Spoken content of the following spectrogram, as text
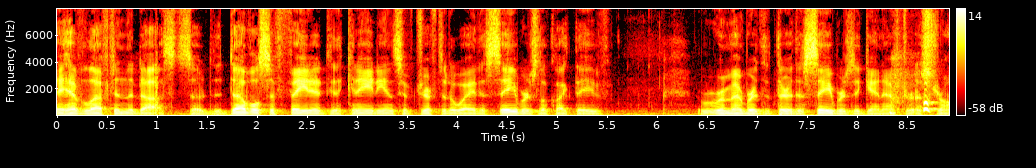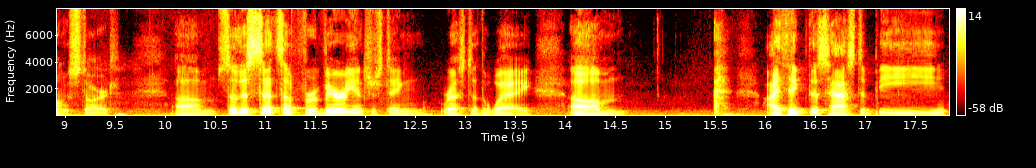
they have left in the dust. So the Devils have faded. The Canadiens have drifted away. The Sabres look like they've remembered that they're the Sabres again after a strong start. Um, so this sets up for a very interesting rest of the way. Um, I think this has to be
